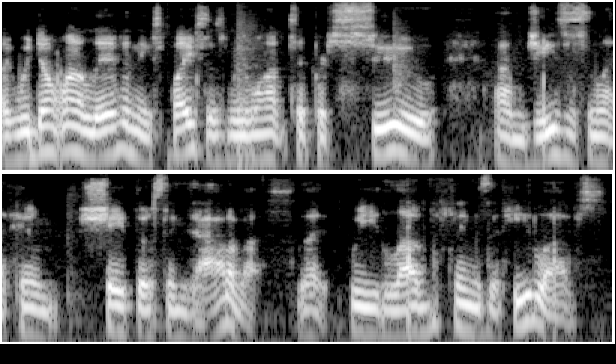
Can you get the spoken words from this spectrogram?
Like we don't want to live in these places. We want to pursue um, Jesus and let Him shape those things out of us. That we love the things that He loves,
